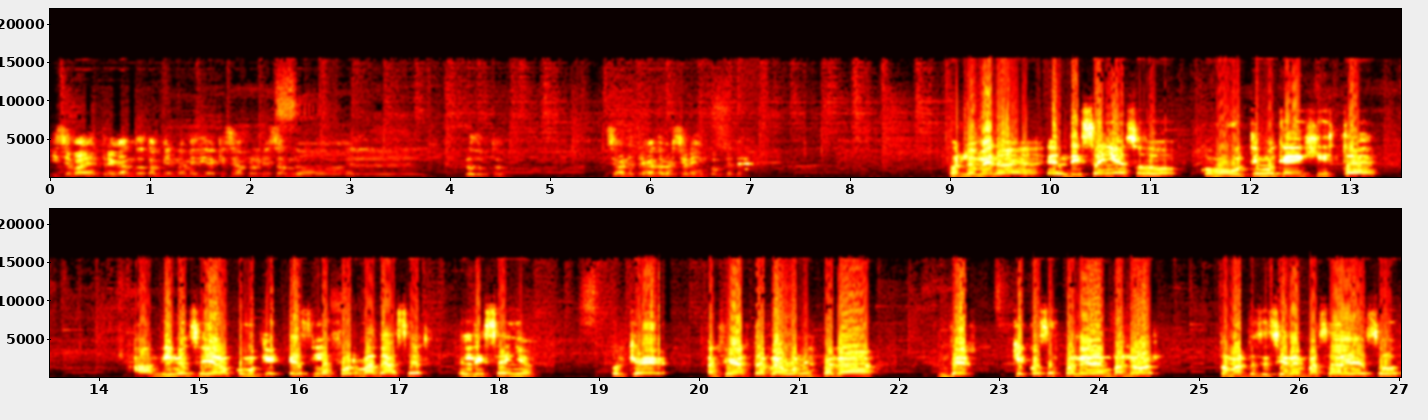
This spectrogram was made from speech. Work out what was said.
Y se va entregando también a medida que se va progresando el producto. Se van entregando versiones incompletas. Por lo menos en diseño eso como último que dijiste, a mí me enseñaron como que es la forma de hacer el diseño, porque al final te reúnes para ver qué cosas poner en valor, tomar decisiones en base a eso,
